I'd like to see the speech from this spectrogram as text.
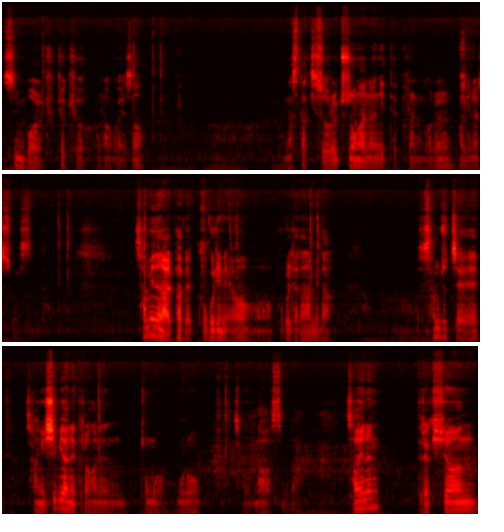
심볼 QQQ라고 해서 어, 나스닥 지수를 추종하는 ETF라는 것을 확인할 수가 있습니다. 3위는 알파벳 구글이네요. 어, 구글 대단합니다. 어, 그래서 3주째 상위 10위 안에 들어가는 종목으로 지금 나왔습니다. 4위는 디렉션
